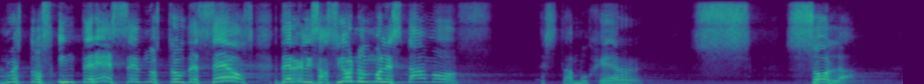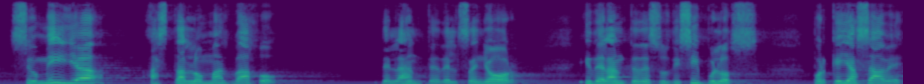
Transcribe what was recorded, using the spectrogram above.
nuestros intereses, nuestros deseos de realización, nos molestamos. Esta mujer sola se humilla hasta lo más bajo delante del Señor y delante de sus discípulos, porque ella sabe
